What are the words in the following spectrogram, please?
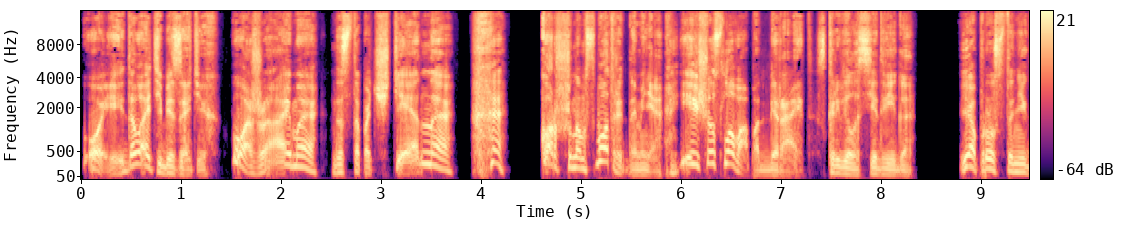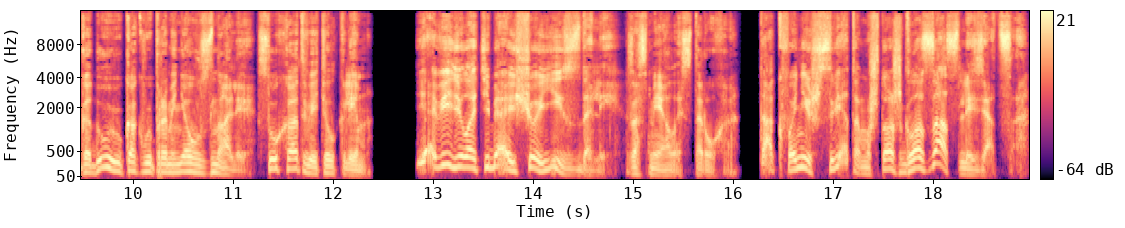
«Ой, давайте без этих. Уважаемая, достопочтенная. Ха, Коршуном смотрит на меня и еще слова подбирает», — скривилась Едвига. «Я просто негодую, как вы про меня узнали», — сухо ответил Клим. «Я видела тебя еще издали», — засмеялась старуха. «Так фонишь светом, что аж глаза слезятся».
